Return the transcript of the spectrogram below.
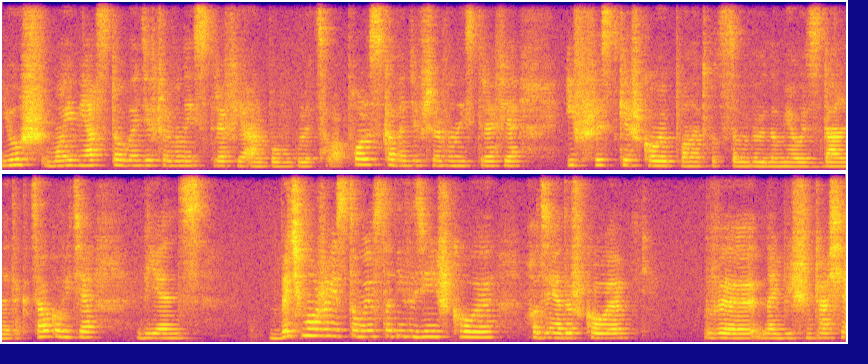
już moje miasto będzie w czerwonej strefie, albo w ogóle cała Polska będzie w czerwonej strefie i wszystkie szkoły ponadpodstawowe będą miały zdalne tak całkowicie, więc być może jest to mój ostatni tydzień szkoły, chodzenia do szkoły w najbliższym czasie.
